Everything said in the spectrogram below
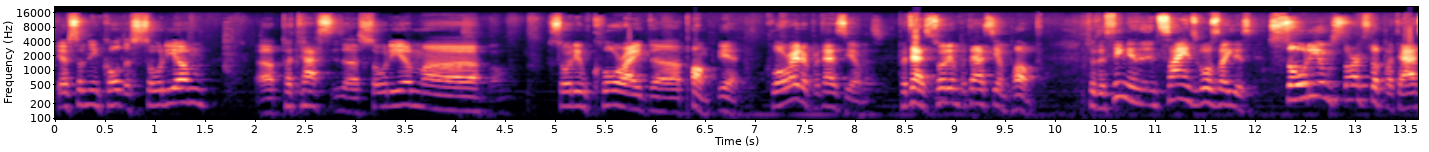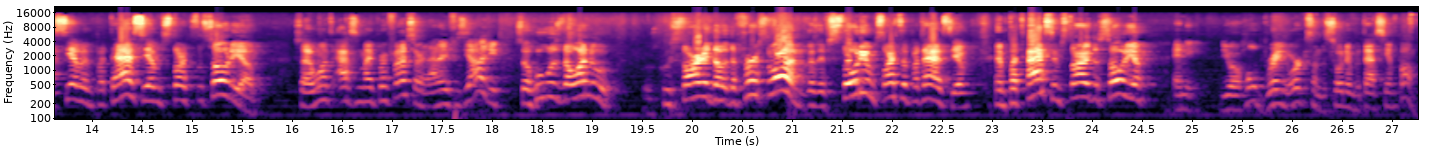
You have something called a sodium, uh, potassium, uh, sodium, uh, sodium chloride uh, pump. Yeah, chloride or potassium? Potassium, sodium potassium pump. So the thing in, in science goes like this: sodium starts the potassium, and potassium starts the sodium. So I once asked my professor in anatomy physiology. So who was the one who who started the, the first one? Because if sodium starts the potassium and potassium started the sodium, and your whole brain works on the sodium potassium pump.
